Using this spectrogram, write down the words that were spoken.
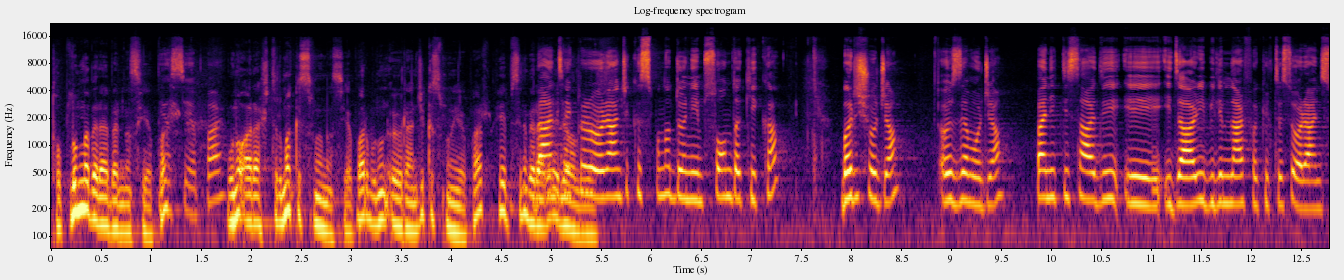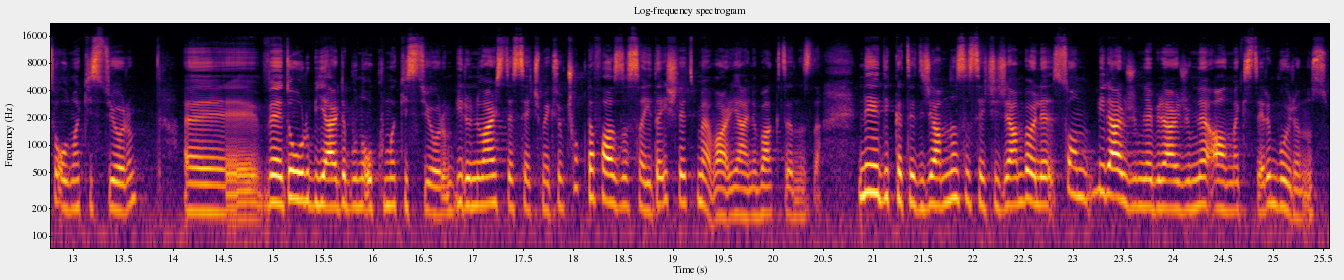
toplumla beraber nasıl yapar? Nasıl yapar? Bunu araştırma kısmını nasıl yapar? Bunun öğrenci kısmını yapar? Hepsini beraber Ben ele tekrar alıyoruz. öğrenci kısmına döneyim son dakika. Barış Hocam, Özlem Hocam. Ben İktisadi e, İdari Bilimler Fakültesi öğrencisi olmak istiyorum. Ee, ve doğru bir yerde bunu okumak istiyorum. Bir üniversite seçmek istiyorum. Çok da fazla sayıda işletme var yani baktığınızda. Neye dikkat edeceğim, nasıl seçeceğim? Böyle son birer cümle birer cümle almak isterim. Buyurunuz.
